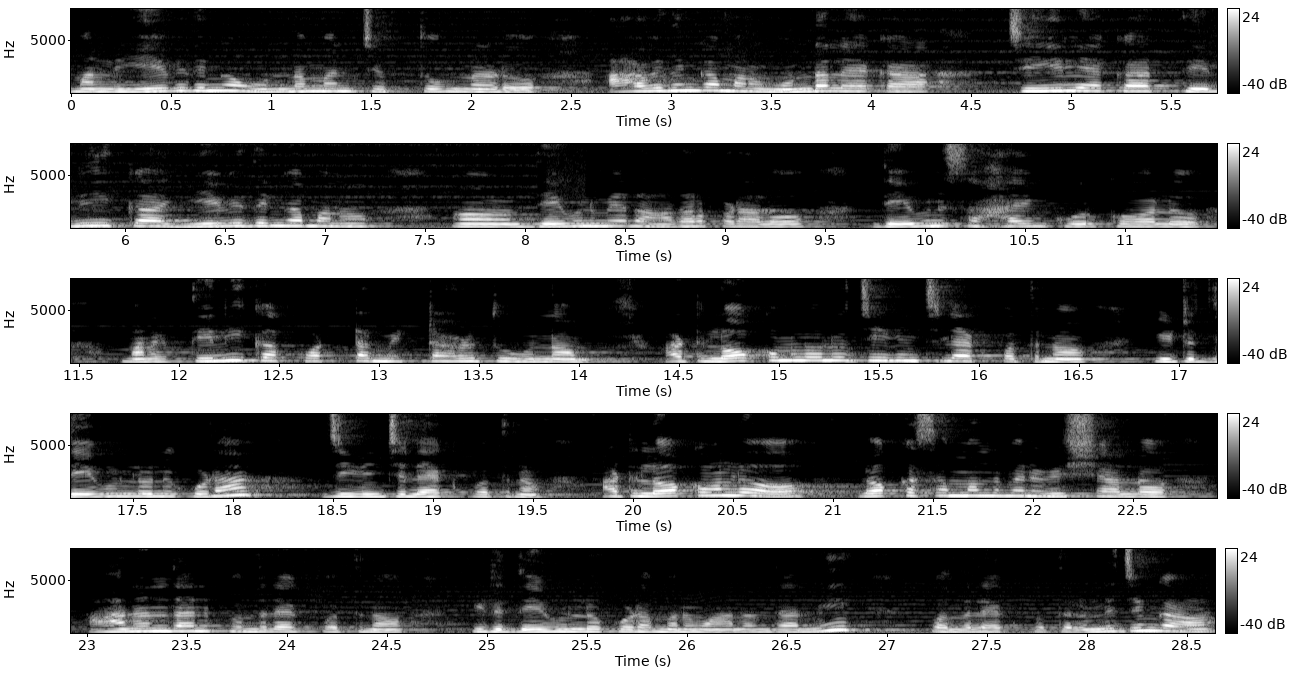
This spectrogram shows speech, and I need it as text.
మనల్ని ఏ విధంగా ఉండమని చెప్తూ ఉన్నాడో ఆ విధంగా మనం ఉండలేక చేయలేక తెలియక ఏ విధంగా మనం దేవుని మీద ఆధారపడాలో దేవుని సహాయం కోరుకోవాలో మనకు తెలియక కొట్ట మిట్టాడుతూ ఉన్నాం. అటు లోకంలోనూ జీవించలేకపోతున్నాం ఇటు దేవునిలోనూ కూడా జీవించలేకపోతున్నాం. అటు లోకంలో లోక సంబంధమైన విషయాల్లో ఆనందాన్ని పొందలేకపోతున్నాం. ఇటు దేవుల్లో కూడా మనం ఆనందాన్ని పొందలేకపోతున్నాం. నిజంగా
